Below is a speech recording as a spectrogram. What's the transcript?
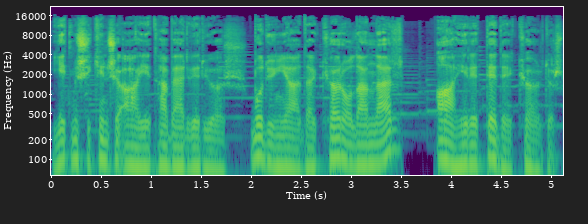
72. ayet haber veriyor. Bu dünyada kör olanlar ahirette de kördür.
